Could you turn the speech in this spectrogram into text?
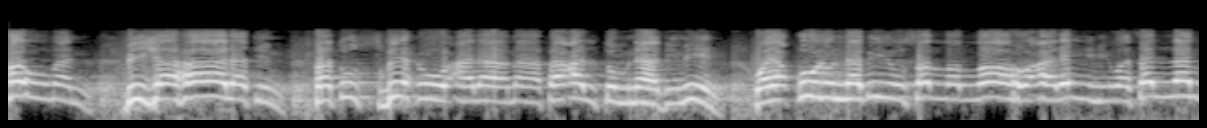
قوما بجهالة فتصبحوا على ما فعلتم نادمين. ويقول النبي صلى الله عليه وسلم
